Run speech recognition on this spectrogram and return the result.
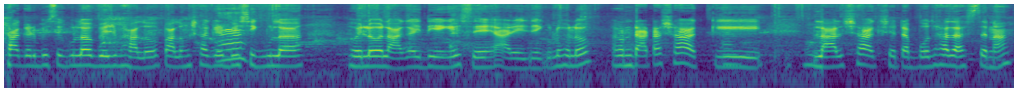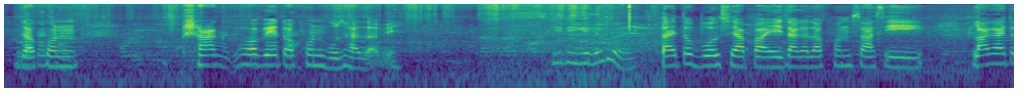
শাকের বিচিগুলো বেশ ভালো পালং শাকের বিচিগুলা হলো লাগাই দিয়ে গেছে আর এই যেগুলো হলো এখন ডাটা শাক কি লাল শাক সেটা বোঝা যাচ্ছে না। যখন শাক হবে তখন বোঝা যাবে। তাই তো বলছে আপা এই জায়গা যখন চাষি লাগাইতো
